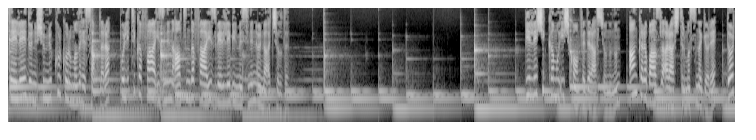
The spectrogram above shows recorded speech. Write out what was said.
TL dönüşümlü kur korumalı hesaplara, politika faizinin altında faiz verilebilmesinin önü açıldı. Birleşik Kamu İş Konfederasyonu'nun Ankara bazlı araştırmasına göre 4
